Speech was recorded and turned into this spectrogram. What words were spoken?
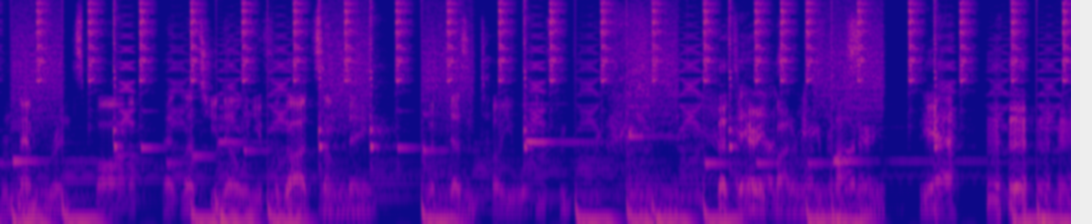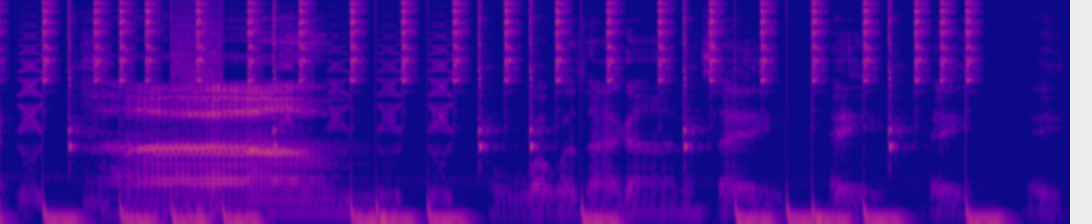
remembrance ball that lets you know when you forgot something, but doesn't tell you what you forgot. That's a Harry That Potter Harry Potter. reference. Yeah. Um, what was I gonna say? Hey, hey, hey.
